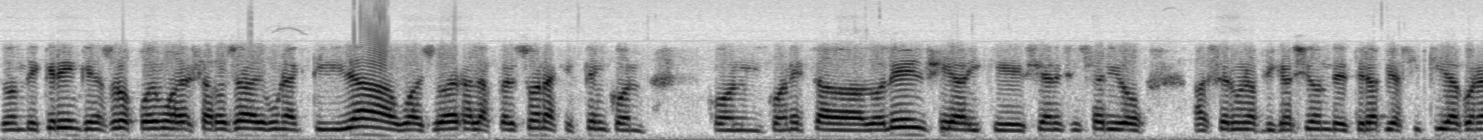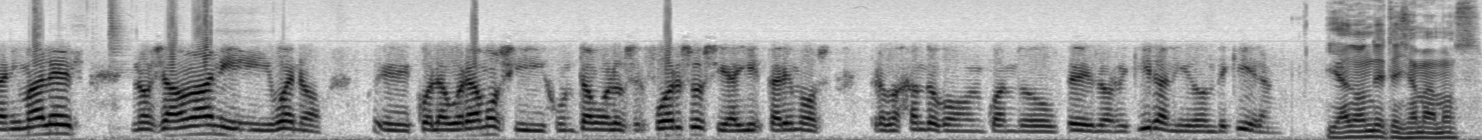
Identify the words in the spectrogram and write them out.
donde creen que nosotros podemos desarrollar alguna actividad o ayudar a las personas que estén con, con, esta dolencia y que sea necesario hacer una aplicación de terapia asistida con animales, nos llaman y, bueno, eh, colaboramos y juntamos los esfuerzos y ahí estaremos trabajando con cuando ustedes lo requieran y donde quieran. ¿Y a dónde te llamamos?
